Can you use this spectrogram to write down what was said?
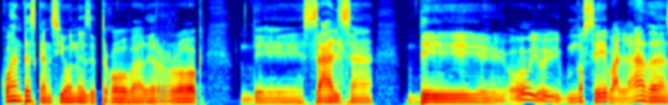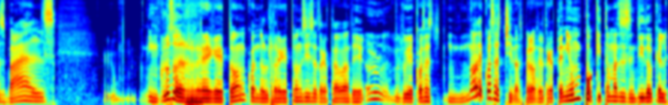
¿Cuántas canciones de trova, de rock, de salsa, de, no sé, baladas, vals, incluso de reggaetón, cuando el reggaetón sí se trataba de, de, cosas, no de cosas chidas, pero tenía un poquito más de sentido que el...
